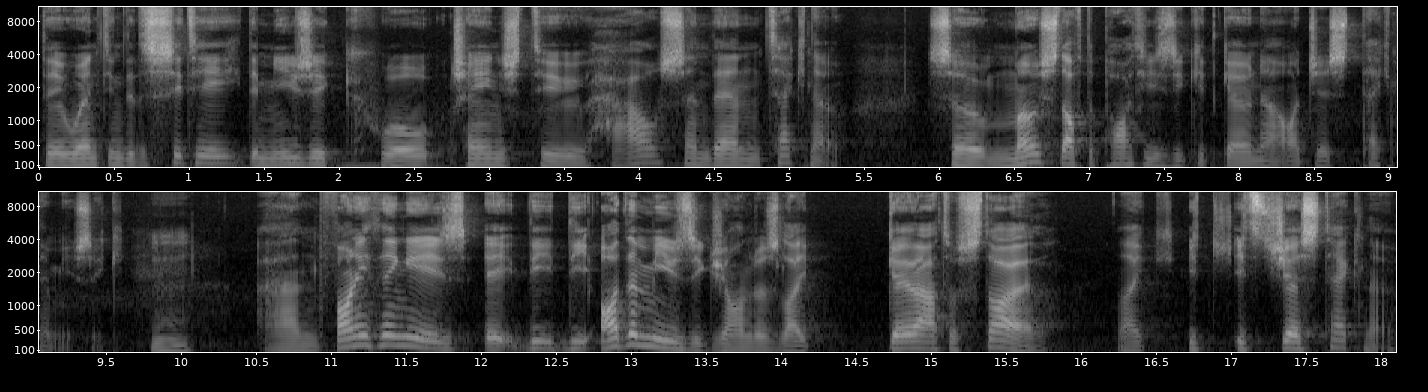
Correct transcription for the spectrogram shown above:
they went into the city. The music will change to house and then techno. So most of the parties you could go now are just techno music. Hmm. And funny thing is, it, the the other music genres like go out of style. Like it, it's just techno.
